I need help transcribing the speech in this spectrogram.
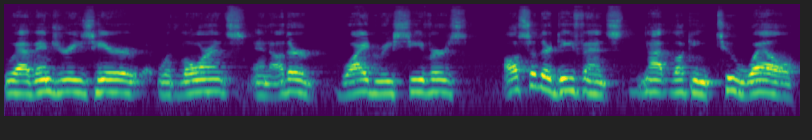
who have injuries here with Lawrence and other wide receivers. Also, their defense not looking too well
